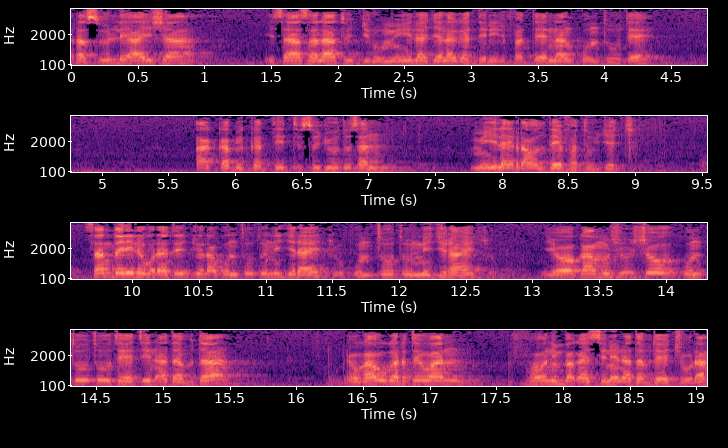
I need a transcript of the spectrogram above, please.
رسول عائشة isaa salaatu jiru miila jala gaddiriirfattee naan quntuute akka bikkattiitti sujuudu san miila irraa ol deeffatuuf jecha san daliila godhatee jechuudha quntuutu ni jira jechuudha quntuutu ni jira jechuudha yookaan mushuushoo quntuutuu teetiin adabdaa yookaan gartee waan foon hin baqasineen adabda jechuudha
